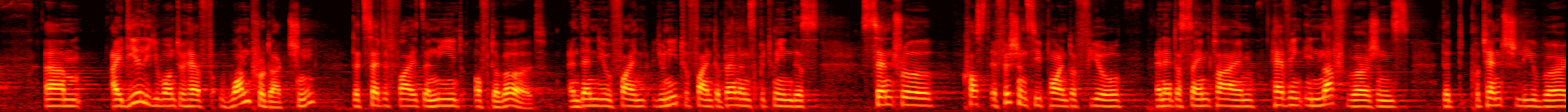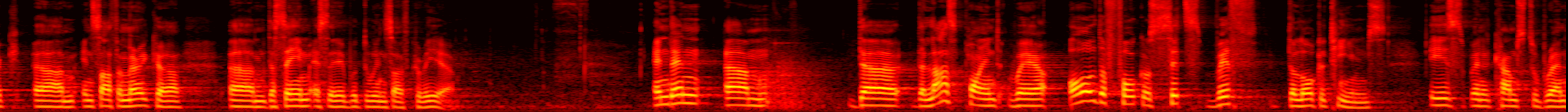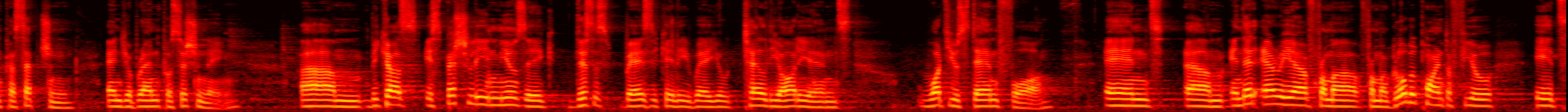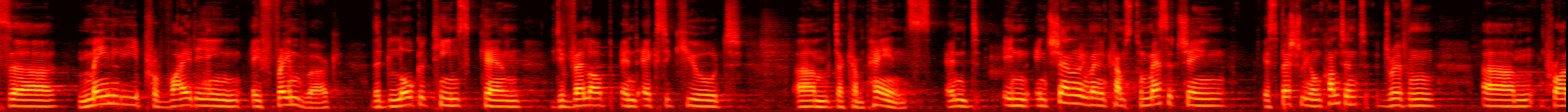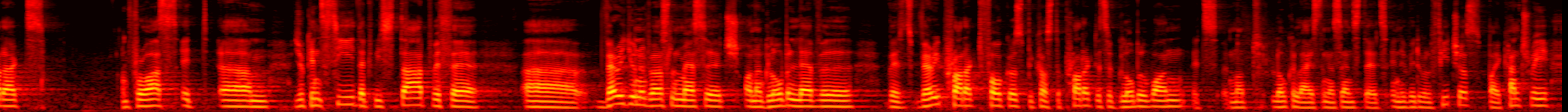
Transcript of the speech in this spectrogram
um, ideally you want to have one production that satisfies the need of the world. And then you, find, you need to find the balance between this central cost efficiency point of view and at the same time having enough versions that potentially work um, in South America um, the same as they would do in South Korea. And then um, the, the last point where all the focus sits with the local teams is when it comes to brand perception and your brand positioning. Um, because especially in music, this is basically where you tell the audience what you stand for. And um, in that area, from a, from a global point of view, it's uh, mainly providing a framework that local teams can develop and execute um, the campaigns. And in, in general, when it comes to messaging, especially on content-driven um, products, for us, it, um, you can see that we start with a uh, very universal message on a global level it's very product focused because the product is a global one. It's not localized in a sense that it's individual features by country.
